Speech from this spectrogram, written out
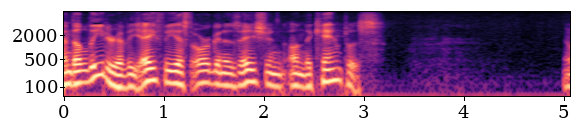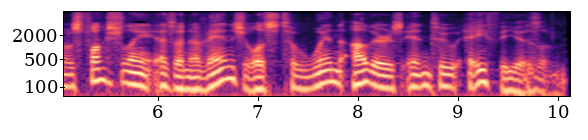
and the leader of the atheist organization on the campus and was functioning as an evangelist to win others into atheism.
